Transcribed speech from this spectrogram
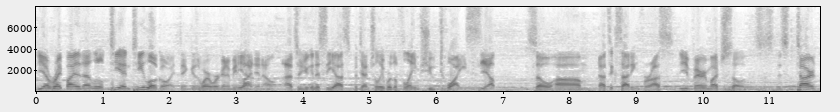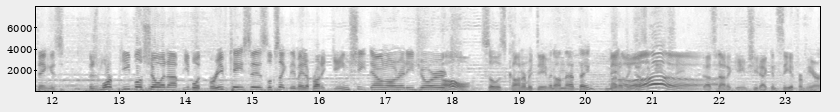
Yeah, right by that little TNT logo, I think, is where we're going to be hiding out. That's where you're going to see us potentially, where the Flames shoot twice. Yep. So um, that's exciting for us. Yeah, very much so. This, is, this entire thing is. There's more people showing up. People with briefcases. Looks like they may have brought a game sheet down already, George. Oh, so is Connor McDavid on that thing? I don't think that's a game Oh. sheet. That's not a game sheet. I can see it from here.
